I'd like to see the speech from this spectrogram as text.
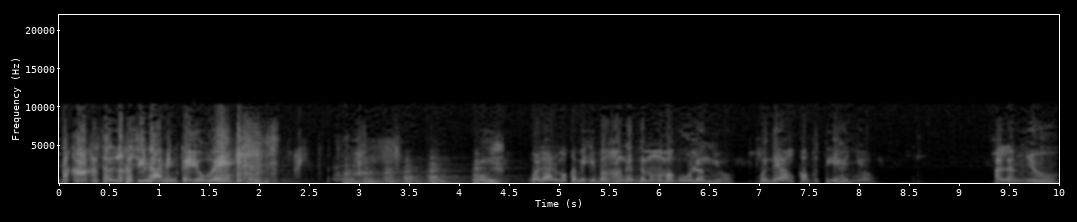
Ipakakasal na kasi namin kayo eh. Wala naman kami ibang hangad ng mga magulang nyo, kundi ang kabutihan nyo. Alam nyo,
